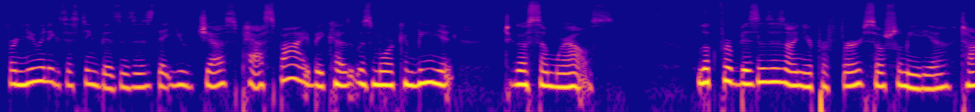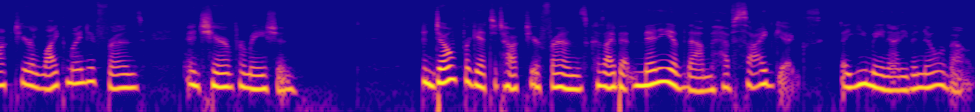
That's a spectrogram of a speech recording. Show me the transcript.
for new and existing businesses that you just passed by because it was more convenient to go somewhere else. Look for businesses on your preferred social media, talk to your like minded friends, and share information. And don't forget to talk to your friends because I bet many of them have side gigs that you may not even know about.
